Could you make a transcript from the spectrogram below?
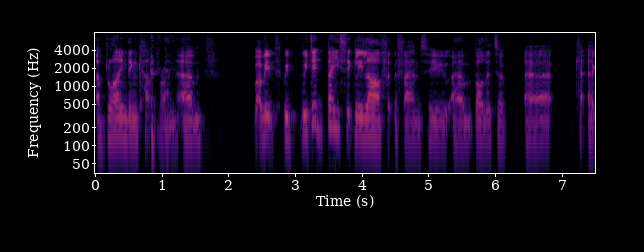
a blinding cup run? Um, I mean, we we did basically laugh at the fans who um, bothered to uh, uh,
